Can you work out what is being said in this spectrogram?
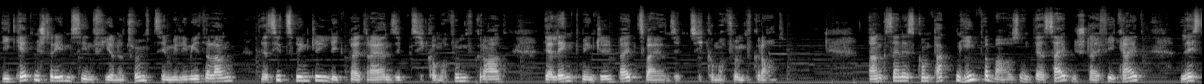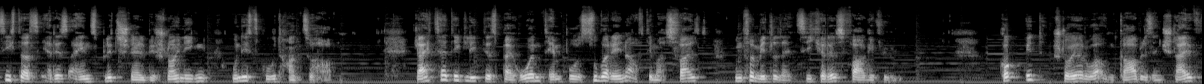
Die Kettenstreben sind 415 mm lang, der Sitzwinkel liegt bei 73,5 Grad, der Lenkwinkel bei 72,5 Grad. Dank seines kompakten Hinterbaus und der Seitensteifigkeit lässt sich das RS1 blitzschnell beschleunigen und ist gut handzuhaben. Gleichzeitig liegt es bei hohem Tempo souverän auf dem Asphalt und vermittelt ein sicheres Fahrgefühl. Cockpit, Steuerrohr und Gabel sind steif,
